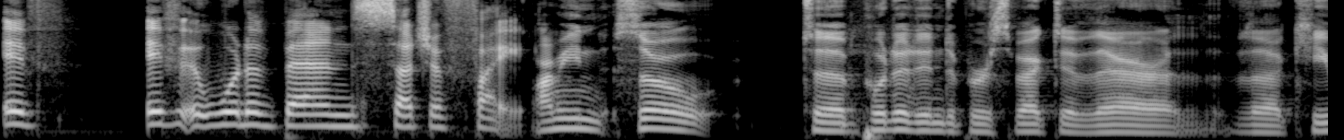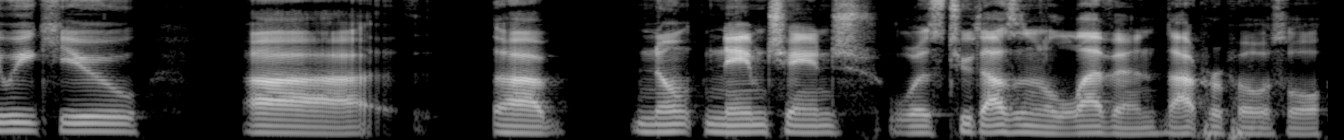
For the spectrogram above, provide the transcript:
if if it would have been such a fight. I mean, so to put it into perspective, there the Kiwi Q, uh, uh, no name change was 2011. That proposal,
